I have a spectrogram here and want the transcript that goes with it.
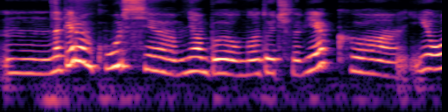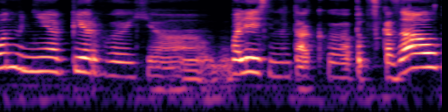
На первом курсе у меня был молодой человек, и он мне первый болезненно так подсказал,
